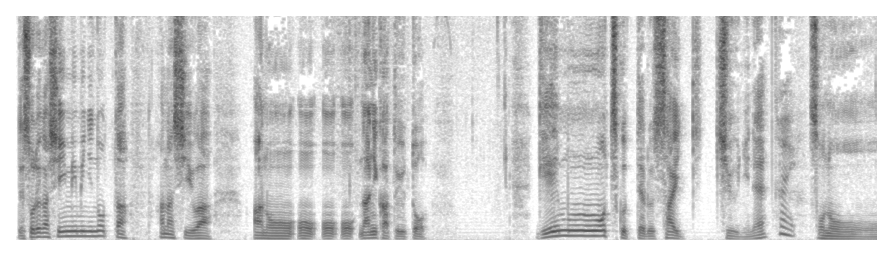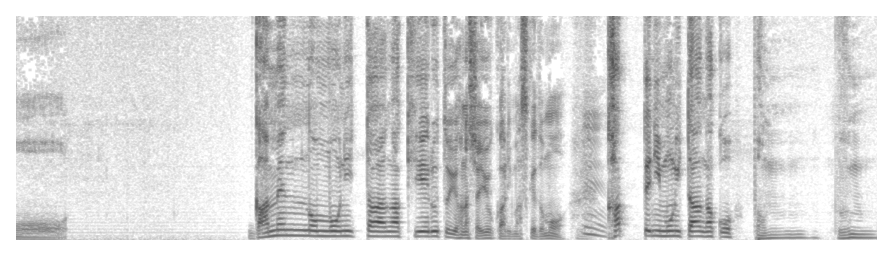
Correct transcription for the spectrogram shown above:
で、それが新耳に乗った話は、あの、おおお何かというと、ゲームを作ってる最中にね、はい。その、画面のモニターが消えるという話はよくありますけども、勝手にモニターがこう、ポン、ブン、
